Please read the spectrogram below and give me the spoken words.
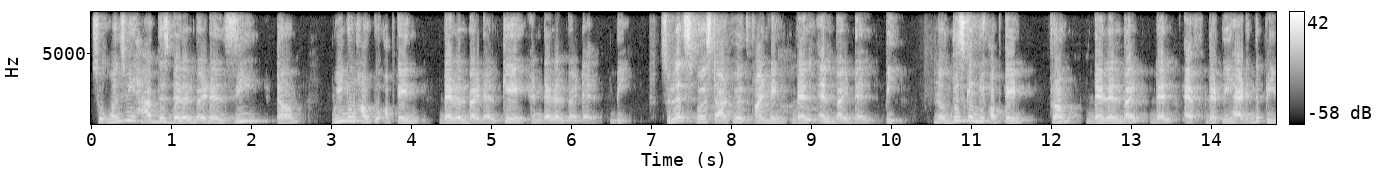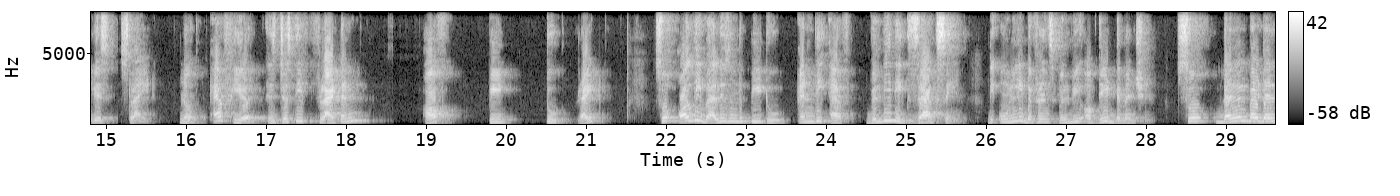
So once we have this del L by del Z term, we know how to obtain del L by del K and del L by del B. So let's first start with finding del L by del P. Now this can be obtained from del L by del F that we had in the previous slide. Now F here is just the flatten of P2, right? So all the values in the P2 and the F will be the exact same. The only difference will be of the dimension. So del L by del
